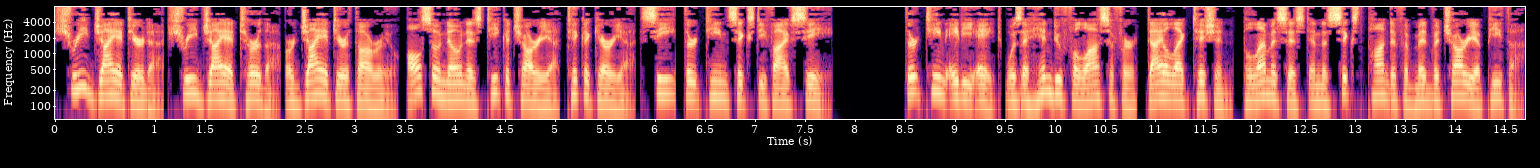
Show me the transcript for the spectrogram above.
Sri Jayatirtha, Sri Jayatirtha or Jayatirtharu, also known as Tikacharya c. 1365 c. 1388 was a Hindu philosopher, dialectician, polemicist and the sixth pontiff of Madhvacharya Pitha.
